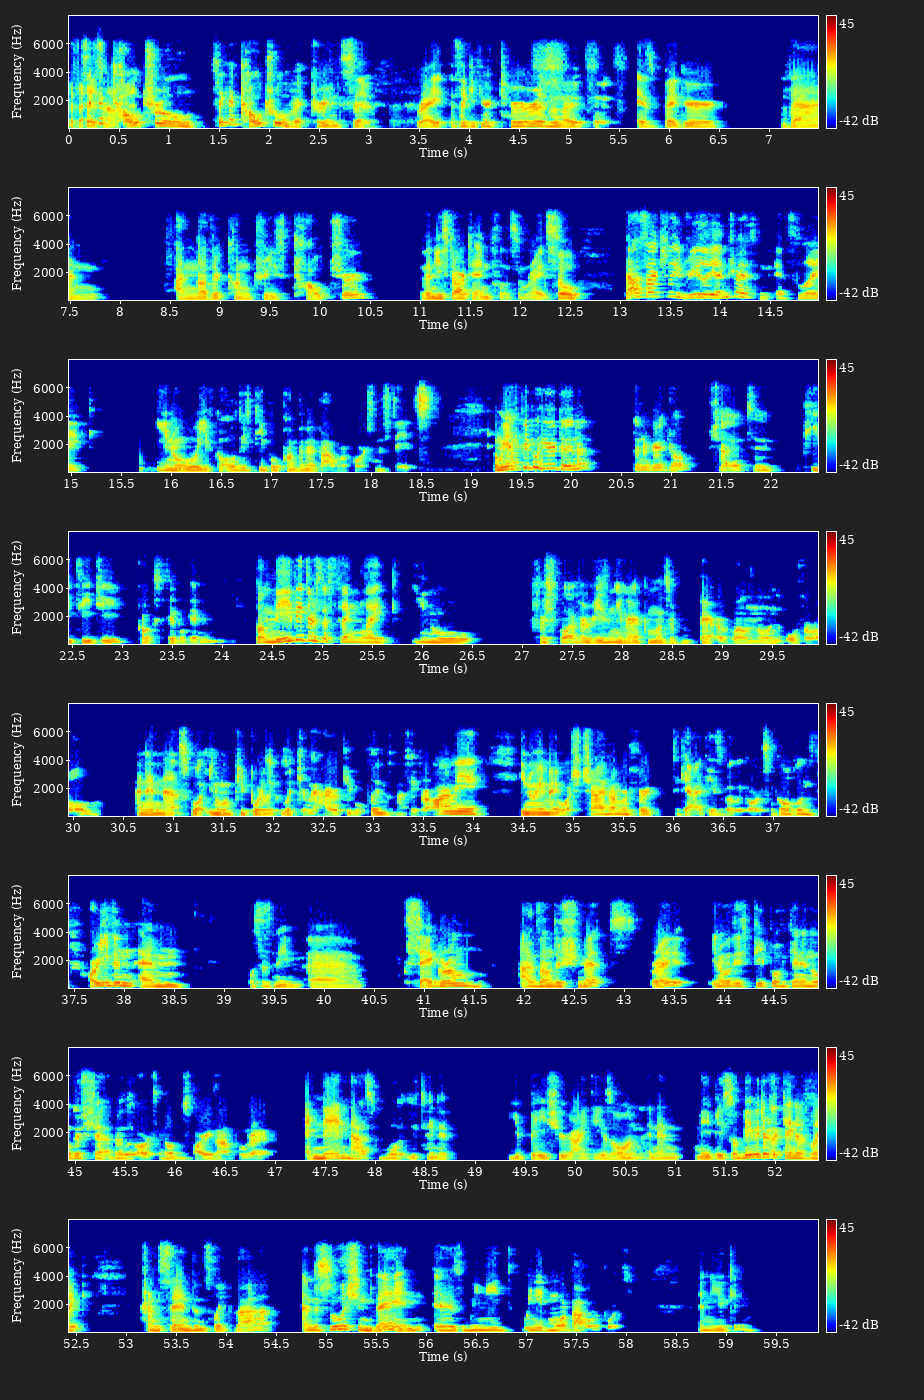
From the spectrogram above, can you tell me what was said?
If It's like a happening- cultural. It's like a cultural victory in Civ, right? It's like if your tourism output is bigger than another country's culture, then you start to influence them, right? So that's actually really interesting. It's like, you know, you've got all these people pumping out battle reports in the states, and we have people here doing it, doing a great job. Shout out to PTG, Proxy Table Gaming. But maybe there's a thing like, you know, for whatever reason, the American ones are better well known overall. And then that's what, you know, when people are like looking at how are people playing with my favorite army, you know, you might watch Chaihammer for to get ideas about like orcs and goblins. Or even um what's his name? Uh Segram, Alexander Schmidt, right? You know, these people who kinda know their shit about like orcs and goblins, for example, right? And then that's what you kind of you base your ideas on. And then maybe so maybe there's a kind of like transcendence like that. And the solution then is we need we need more battle reports in the UK.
